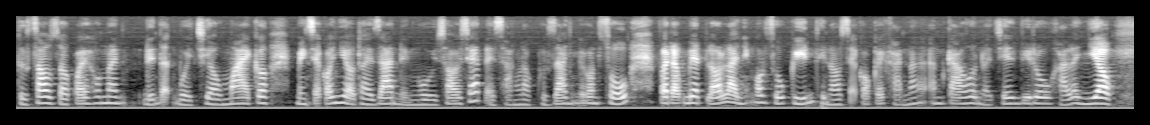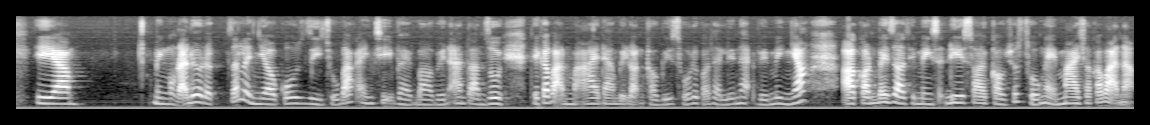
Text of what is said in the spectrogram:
Từ sau giờ quay hôm nay đến tận buổi chiều mai cơ mình sẽ có nhiều thời gian để ngồi soi xét để sàng lọc được ra những cái con số. Và đặc biệt đó là những con số kín thì nó sẽ có cái khả năng ăn cao hơn ở trên video khá là nhiều. Thì uh, mình cũng đã đưa được rất là nhiều cô dì chú bác anh chị về bờ bến an toàn rồi. Thì các bạn mà ai đang bị loạn cầu bí số thì có thể liên hệ với mình nhé à, còn bây giờ thì mình sẽ đi soi cầu chốt số ngày mai cho các bạn ạ.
